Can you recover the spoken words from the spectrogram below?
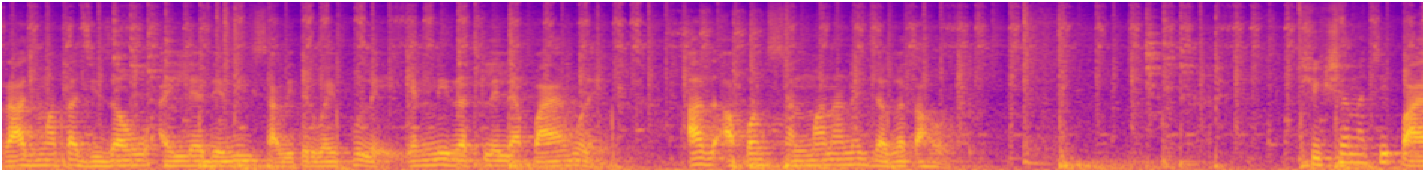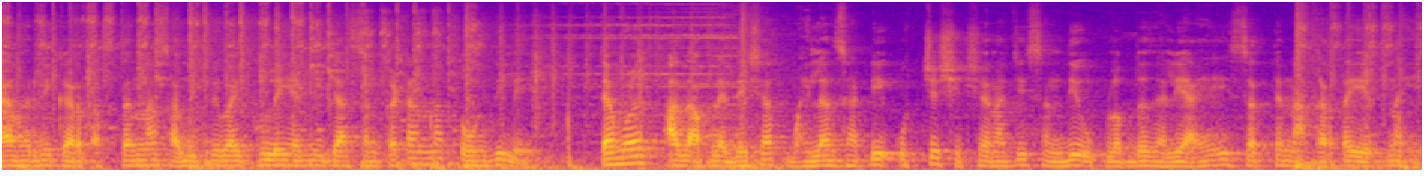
राजमाता जिजाऊ अहिल्यादेवी सावित्रीबाई फुले यांनी रचलेल्या पायामुळे आज आपण सन्मानाने जगत आहोत. शिक्षणाची पायाभरणी करत असताना सावित्रीबाई फुले यांनी ज्या संकटांना तोंड दिले त्यामुळेच आज आपल्या देशात महिलांसाठी उच्च शिक्षणाची संधी उपलब्ध झाली आहे हे सत्य नाकारता येत नाही.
